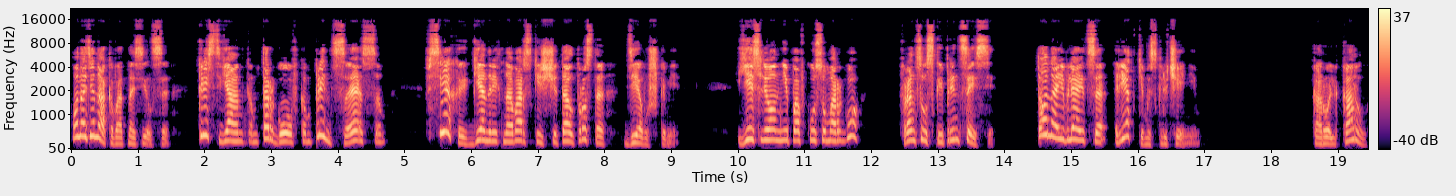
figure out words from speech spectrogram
Он одинаково относился к крестьянкам, торговкам, принцессам. Всех их Генрих Наварский считал просто девушками. Если он не по вкусу Марго, французской принцессе, то она является редким исключением. Король Карл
